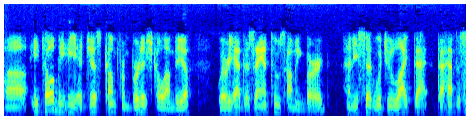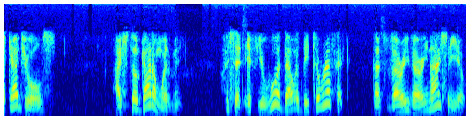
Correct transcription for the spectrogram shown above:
Uh, he told me he had just come from British Columbia, where he had the Xantus hummingbird, and he said, "Would you like to to have the schedules? I've still got them with me." I said, "If you would, that would be terrific. That's very, very nice of you."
